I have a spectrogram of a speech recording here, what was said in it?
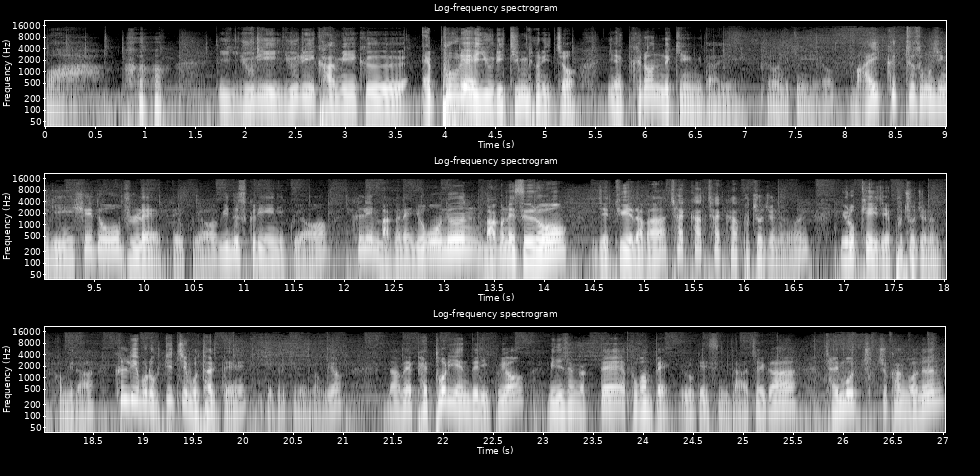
와. 이 유리 유리감이 그 애플의 유리 뒷면 있죠. 예, 그런 느낌입니다. 예. 그런 느낌이에요. Mic two 송신기 shadow black 돼 있고요. wind screen 있고요. clip magnet 요거는 magnet으로 이제 뒤에다가 찰칵찰칵 붙여주는 이렇게 이제 붙여주는 겁니다. 클립으로 찢지 못할 때 이제 그렇게 되는 거고요. 그 다음에 배터리 핸들이 있고요. 미니 삼각대 보관백 이렇게 있습니다. 제가 잘못 축축한 거는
